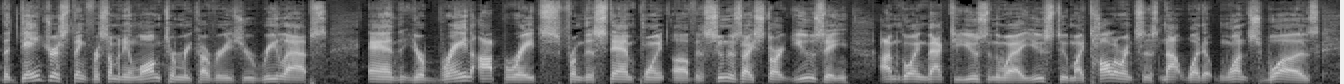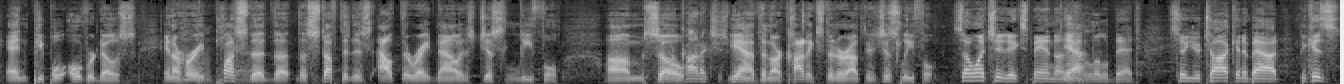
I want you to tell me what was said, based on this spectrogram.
the dangerous thing for somebody in long term recovery is you relapse and your brain operates from this standpoint of as soon as I start using, I'm going back to using the way I used to. My tolerance is not what it once was, and people overdose in a hurry. Mm-hmm. Plus, yeah. the, the, the stuff that is out there right now is just lethal. Um, so, yeah, the narcotics that are out there is just lethal. So, I want you to expand on yeah. that a little bit. So, you're talking about because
